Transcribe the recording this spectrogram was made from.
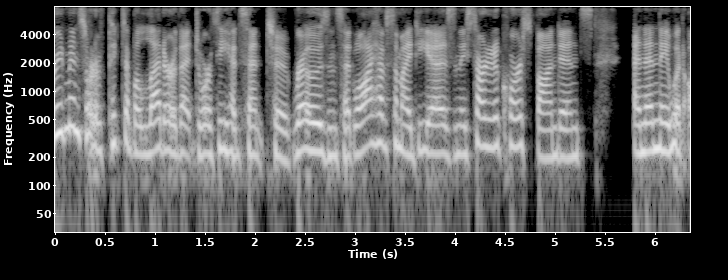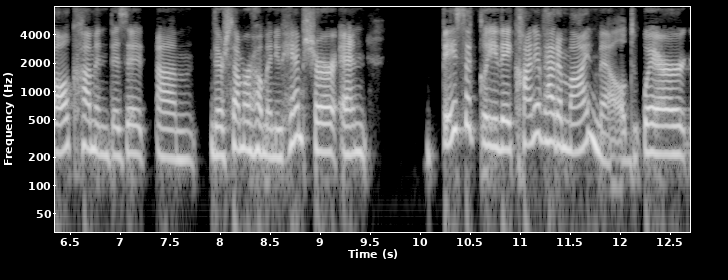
Friedman sort of picked up a letter that Dorothy had sent to Rose and said, Well, I have some ideas. And they started a correspondence. And then they would all come and visit um, their summer home in New Hampshire. And basically, they kind of had a mind meld where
